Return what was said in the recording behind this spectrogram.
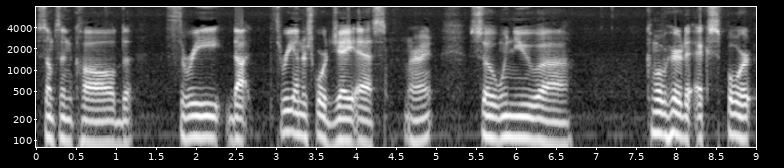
something called three dot three underscore JS. All right. So when you uh, come over here to export,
